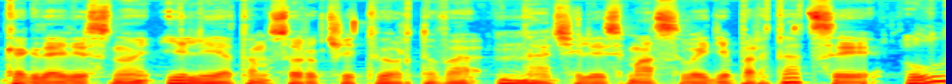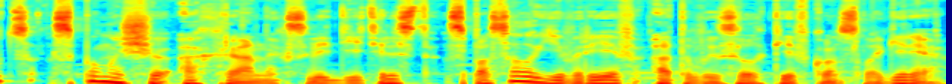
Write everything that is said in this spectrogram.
Когда весной и летом 44-го начались массовые депортации, Луц с помощью охранных свидетельств спасал евреев от высылки в концлагеря.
